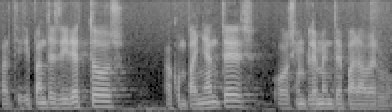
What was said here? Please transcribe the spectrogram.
participantes directos, acompañantes o simplemente para verlo.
